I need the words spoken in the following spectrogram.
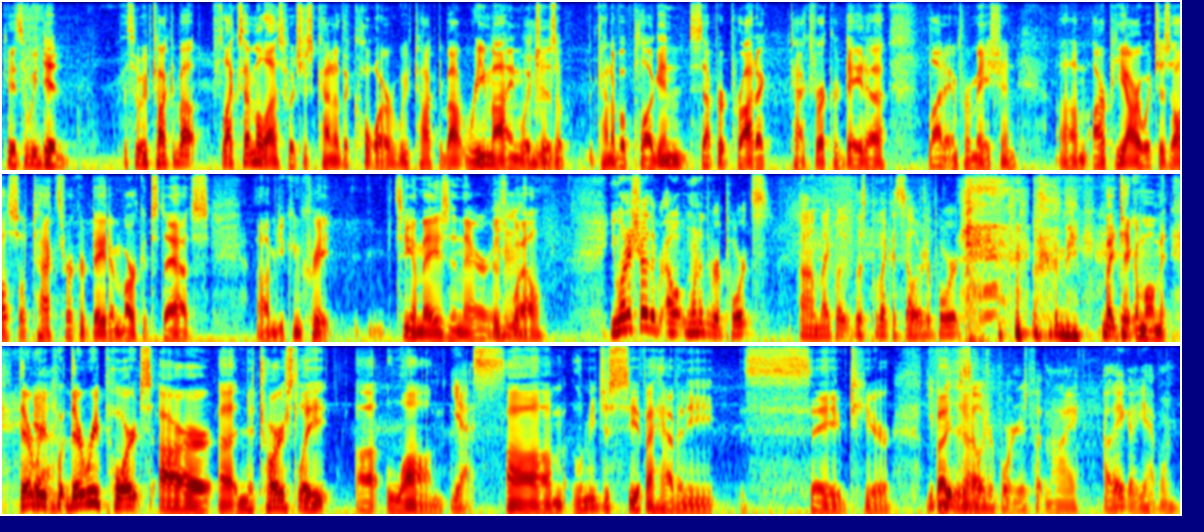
Okay, so we did. So we've talked about Flex MLS, which is kind of the core. We've talked about Remine, which Mm-hmm. is a kind of a plug-in separate product, tax record data, a lot of information. Um, RPR, which is also tax record data, market stats. Um, you can create CMAs in there Mm-hmm. as well. You want to show the uh, one of the reports? Um, like let- let's put like a seller's report. might take a moment. Their Yeah. repo- their reports are uh, notoriously uh, long. yes, Um, let me just see if I have any saved here. you can do the um, seller's report and just put my. Oh, there you go. You have one.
